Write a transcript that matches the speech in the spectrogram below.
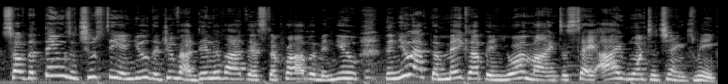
So the things that you see in you that you've identified that's the problem in you, then you have to make up in your mind to say, I want to change me.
